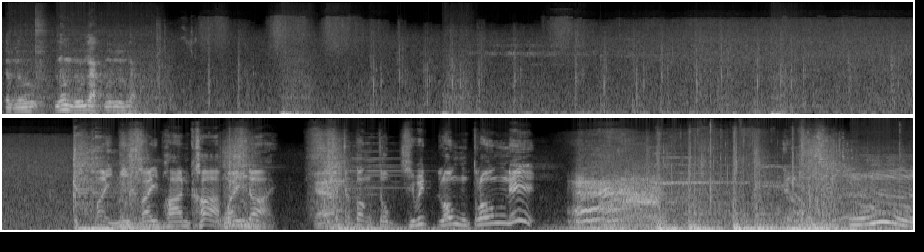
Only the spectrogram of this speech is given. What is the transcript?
เริ่มรู้เริ่มรู้หลักเริ่มรู้หลัก ไม่มีใครผ่านข้าไปได้ แกจะต้องจบชีวิตลงตรงนี้ อืม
